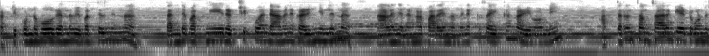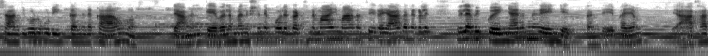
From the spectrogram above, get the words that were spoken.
തട്ടിക്കൊണ്ടുപോവുക എന്ന വിപത്തിൽ നിന്ന് തന്റെ പത്നിയെ രക്ഷിക്കുവാൻ രാമന് കഴിഞ്ഞില്ലെന്ന് നാളെ ജനങ്ങൾ പറയുന്ന നിനക്ക് സഹിക്കാൻ കഴിയുമോ ഉണ്ണി? അത്തരം സംസാരം കേട്ടുകൊണ്ട് ശാന്തിയോടുകൂടി ഇരിക്കാൻ നിനക്കാവുമോ? രാമൻ കേവലം മനുഷ്യനെ പോലെ കഠിനമായി മാനസിക യാതനകളിൽ വിലപിക്കുകയും ഞരങ്ങുകയും ചെയ്തു. തന്റെ ഭയം യാഥാർ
